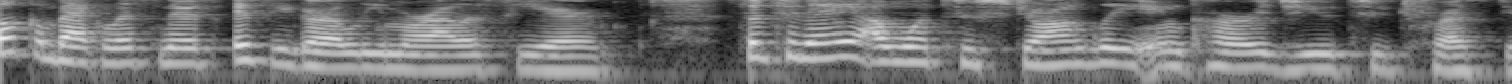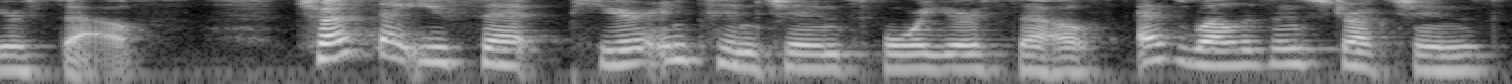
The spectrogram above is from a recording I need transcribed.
Welcome back, listeners. It's your girl Li Morales here. So, today I want to strongly encourage you to trust yourself. Trust that you set pure intentions for yourself as well as instructions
